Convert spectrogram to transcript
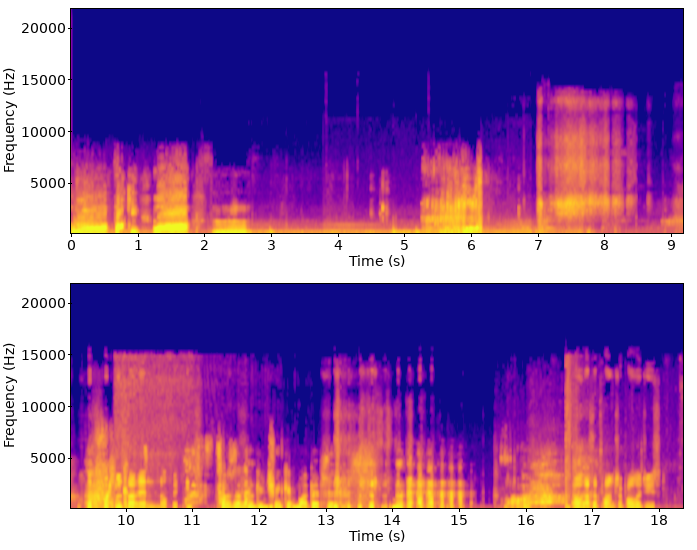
Oh, fucking. Oh. Mm. What was that end noise? That was an angry drink of my Pepsi. Oh, that's a punch. Apologies.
